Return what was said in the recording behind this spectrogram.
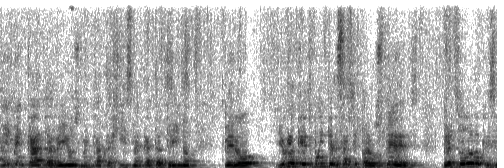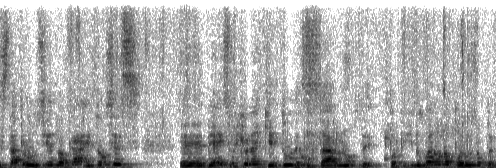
a mí me encanta Ríos, me encanta Gis, me encanta Trino, pero yo creo que es muy interesante para ustedes ver todo lo que se está produciendo acá. Entonces, eh, de ahí surgió la inquietud de juntarnos, de, porque dijimos, bueno, uno por uno, pues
